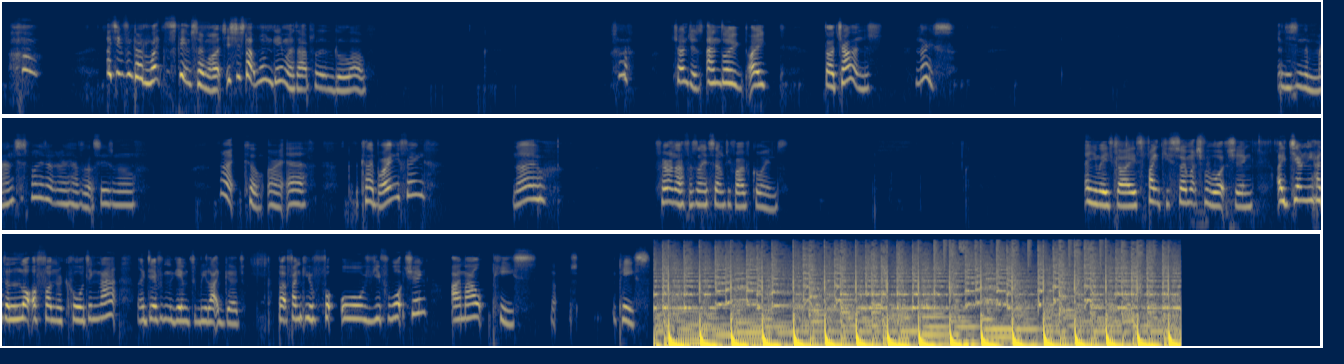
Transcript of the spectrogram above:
I didn't think I'd like this game so much. It's just that one game I'd absolutely love. Challenges and I I the challenge. Nice. Using the mantis one, I don't really have that seasonal. Alright, cool. Alright, uh can I buy anything? No. Fair enough, it's only 75 coins. Anyways, guys, thank you so much for watching. I generally had a lot of fun recording that. I didn't think the game to be that good. But thank you for all of you for watching. I'm out. Peace. No, Peace.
